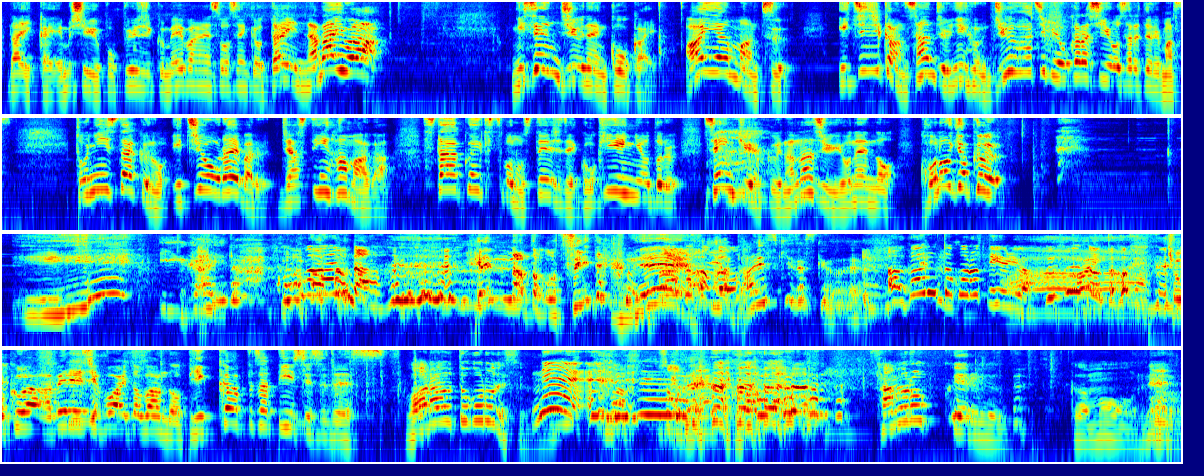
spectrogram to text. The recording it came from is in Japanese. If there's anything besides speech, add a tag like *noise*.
第1回 MCU ポップミュージック名場面総選挙第7位は2010年公開「アイアンマン2」1時間32分18秒から使用されております。トニー・スタークの一応ライバルジャスティン・ハマーがスタークエキスポのステージでご機嫌に踊る1974年のこの曲。えー、意外だ。なんだ。変なとこついてくるねねいや大好きですけどね。上がるところっていうよりは曲は Average White Band Pick Up the Pieces です。笑うところですよね。そうね。サム・ロックウェルがもうね、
